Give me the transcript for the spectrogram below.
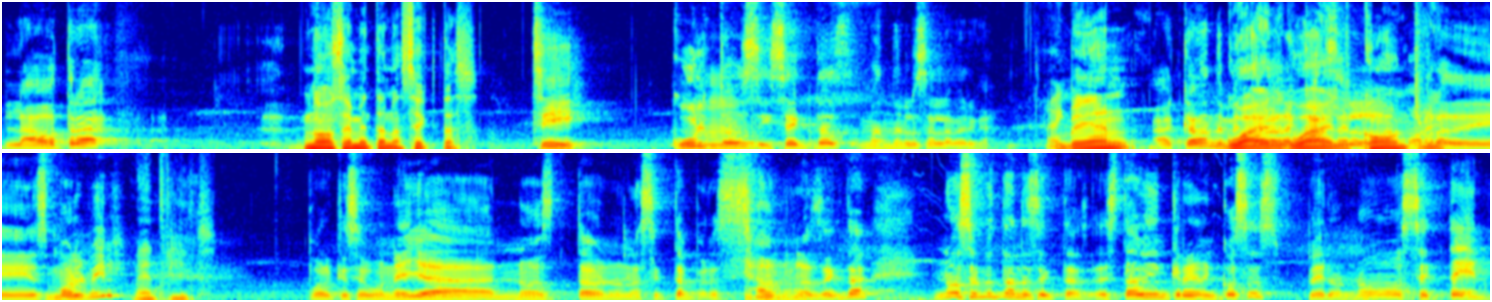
La otra, No se metan a sectas. Sí, cultos y sectas, mándenlos a la verga. Ay, Vean Acaban de meter a Wild la Wild a la Country. morra de Smallville. Netflix. Porque según ella no estaba en una secta, pero sí estaba en una secta. No se metan a sectas. Está bien creer en cosas, pero no secten.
